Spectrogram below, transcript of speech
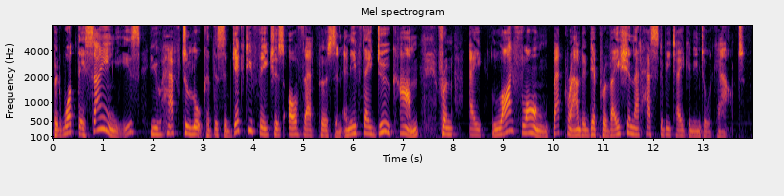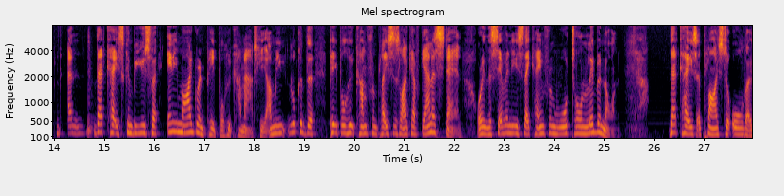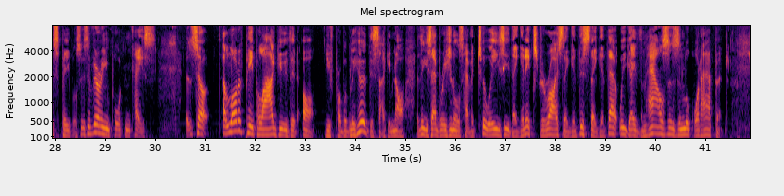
But what they're saying is you have to look at the subjective features of that person. And if they do come from a lifelong background of deprivation, that has to be taken into account and that case can be used for any migrant people who come out here. I mean, look at the people who come from places like Afghanistan, or in the 70s they came from war torn Lebanon. That case applies to all those people. So it's a very important case. So a lot of people argue that, oh, You've probably heard this argument. Oh, these Aboriginals have it too easy. They get extra rice. They get this. They get that. We gave them houses and look what happened.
